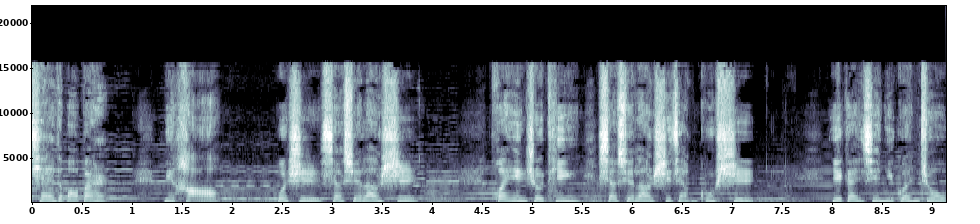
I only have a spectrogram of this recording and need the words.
亲爱的宝贝儿，你好，我是小雪老师，欢迎收听小雪老师讲故事，也感谢你关注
